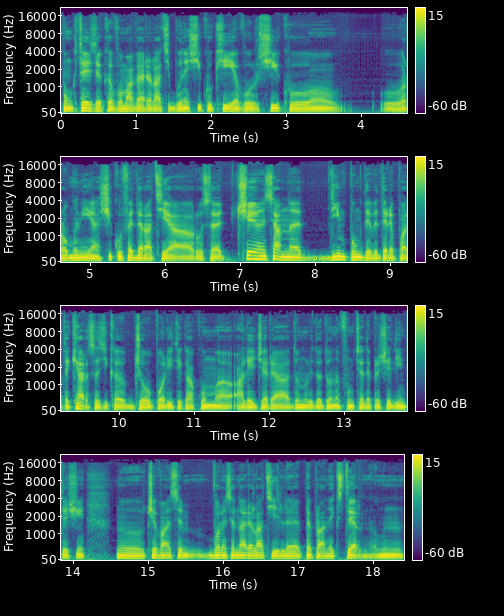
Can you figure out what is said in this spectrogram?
puncteze că vom avea relații bune și cu Kievul, și cu uh, România, și cu Federația Rusă. Ce înseamnă, din punct de vedere, poate chiar să zică geopolitic, acum uh, alegerea domnului Dodon în funcție de președinte și uh, ce va însemn, vor însemna relațiile pe plan extern, în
